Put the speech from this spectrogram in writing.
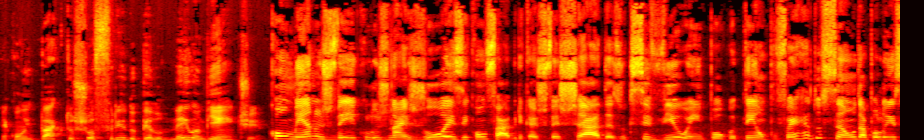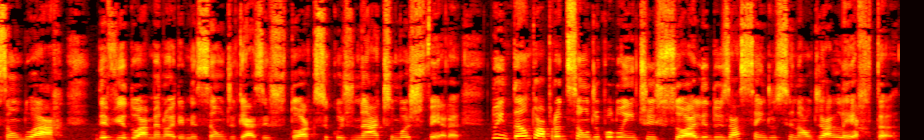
é com o impacto sofrido pelo meio ambiente. Com menos veículos nas ruas e com fábricas fechadas, o que se viu em pouco tempo foi a redução da poluição do ar, devido à menor emissão de gases tóxicos na atmosfera. No entanto, a produção de poluentes sólidos acende o sinal de alerta.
